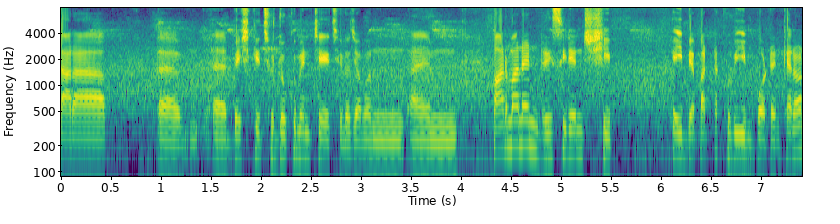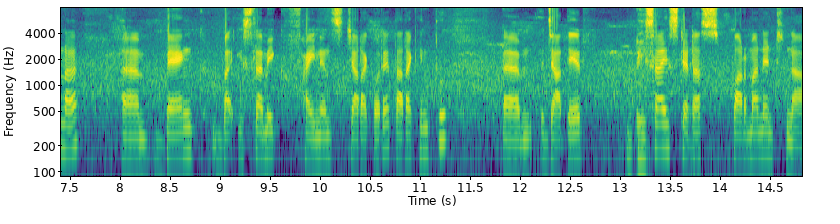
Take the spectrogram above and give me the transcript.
তারা বেশ কিছু ডকুমেন্ট চেয়েছিল। যেমন পারমানেন্ট রেসিডেন্টশিপ এই ব্যাপারটা খুবই ইম্পর্টেন্ট কেননা ব্যাংক বা ইসলামিক ফাইন্যান্স যারা করে, তারা কিন্তু যাদের ভিসা স্ট্যাটাস পারমানেন্ট না,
